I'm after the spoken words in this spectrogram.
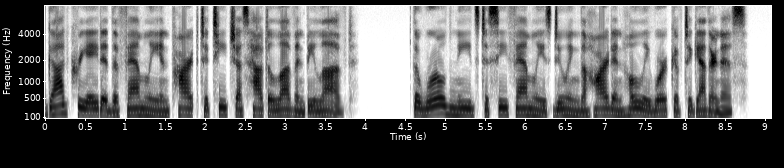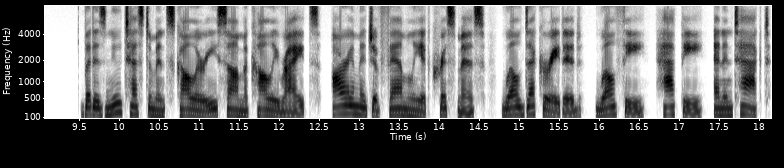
God created the family in part to teach us how to love and be loved. The world needs to see families doing the hard and holy work of togetherness. But as New Testament scholar Esau McCaulley writes, our image of family at Christmas, well decorated, wealthy, happy, and intact,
